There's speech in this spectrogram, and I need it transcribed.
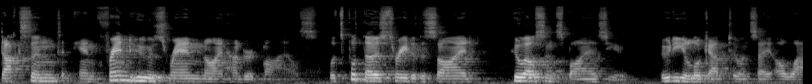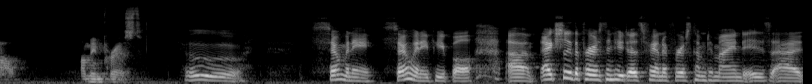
dachshund, and friend who's ran 900 miles. Let's put those three to the side. Who else inspires you? Who do you look up to and say, "Oh wow, I'm impressed"? Ooh, so many, so many people. Um, actually, the person who does of first come to mind is uh,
